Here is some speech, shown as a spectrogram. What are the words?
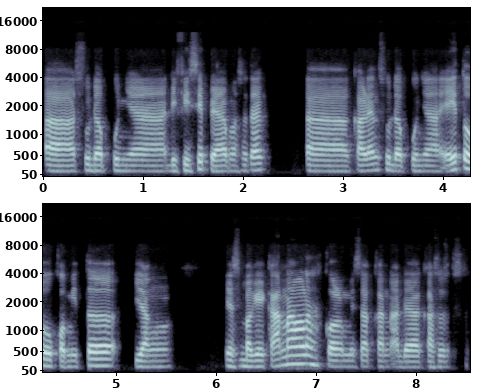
uh, sudah punya divisip ya, maksudnya uh, kalian sudah punya yaitu komite yang ya sebagai kanal lah kalau misalkan ada kasus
